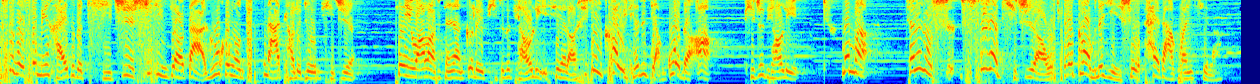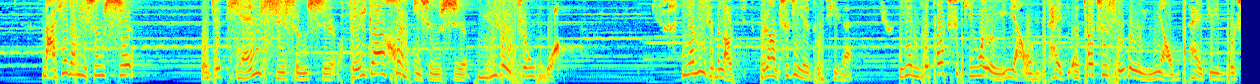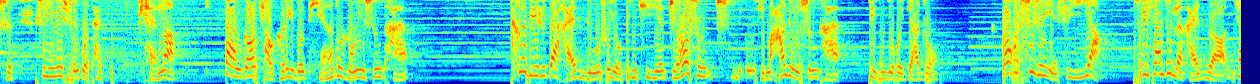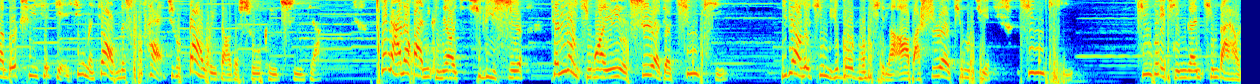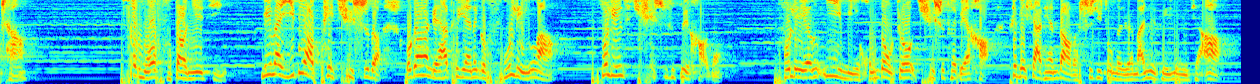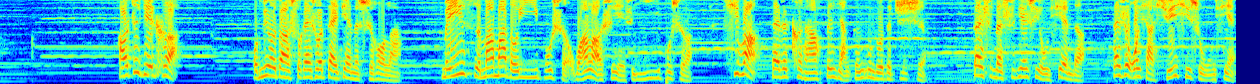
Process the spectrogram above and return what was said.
是否说明孩子的体质湿性较大？如何用推拿调理这种体质？建议王老师讲讲各类体质的调理。谢谢老师，这个课我以前是讲过的啊，体质调理。那么像这种湿湿热体质啊，我觉得跟我们的饮食有太大关系了。哪些东西生湿？我觉得甜食生湿，肥甘厚腻生湿，鱼肉生火。你看为什么老不让吃这些东西呢？你看你说多吃苹果有营养，我们不太呃多吃水果有营养，我们不太建议多吃，是因为水果太甜了，蛋糕、巧克力都甜，它都容易生痰。特别是在孩子比如说有病期间，只要生吃这些东西，马上就是生痰，病情就会加重。包括湿疹也是一样。所以像这类孩子啊，像多吃一些碱性的，像我们的蔬菜这种淡味道的食物可以吃一下。推拿的话，你肯定要去利湿。像这种情况，因为有湿热，叫清脾，一定要做清脾，就不是补脾了啊，把湿热清出去。清脾、清肺平肝、清大小肠、泻摩腹、倒捏脊。另外一定要配祛湿的。我刚才给大家推荐那个茯苓啊，茯苓祛湿是最好的。茯苓、薏米、红豆粥祛湿特别好。特别夏天到了，湿气重的人完全可以用一下啊。好，这节课我们又到说该说再见的时候了。每一次妈妈都依依不舍，王老师也是依依不舍，希望在这课堂分享更更多的知识。但是呢，时间是有限的，但是我想学习是无限，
